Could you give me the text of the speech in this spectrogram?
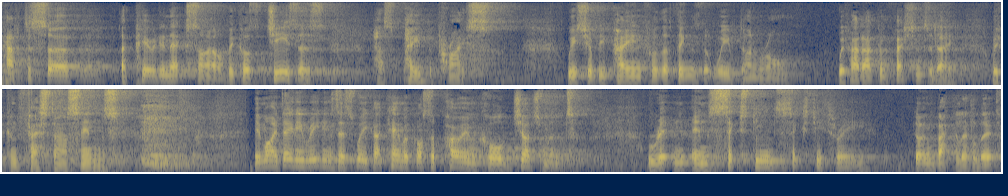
have to serve a period in exile because Jesus has paid the price. We should be paying for the things that we've done wrong. We've had our confession today. We've confessed our sins. In my daily readings this week, I came across a poem called Judgment, written in 1663, going back a little bit,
